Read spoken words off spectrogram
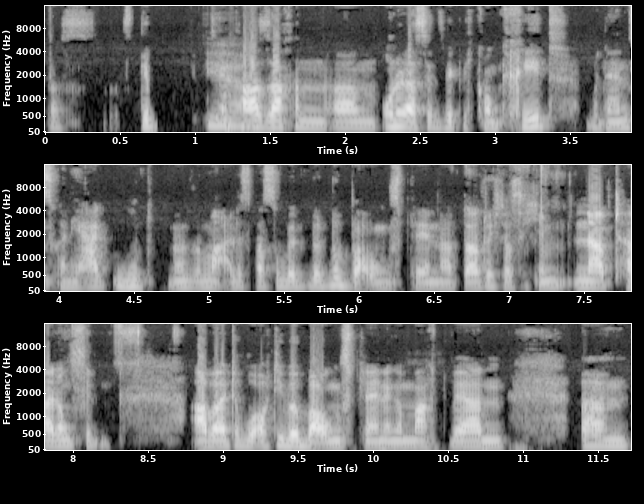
das, es gibt ja. ein paar Sachen, ähm, ohne das jetzt wirklich konkret benennen zu können. Ja, gut, dann sind wir alles, was so mit, mit Bebauungsplänen hat. Dadurch, dass ich in, in einer Abteilung für, arbeite, wo auch die Bebauungspläne gemacht werden, ähm,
